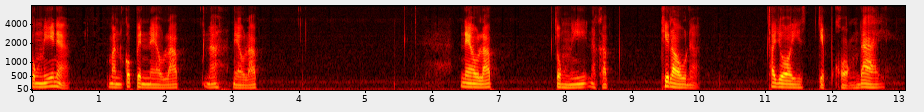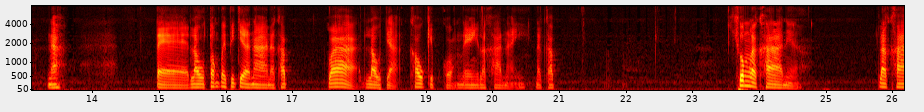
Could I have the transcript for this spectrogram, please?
ตรงนี้เนี่ยมันก็เป็นแนวรับนะแนวรับ แนวรับตรงนี้นะครับ ที่เราเนี่ยทยอยเก็บของได้นะ แต่เราต้องไปพิจารณานะครับ ว่าเราจะเข้าเก็บของในราคาไหนนะครับ ช่วงราคาเนี่ย ราคา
